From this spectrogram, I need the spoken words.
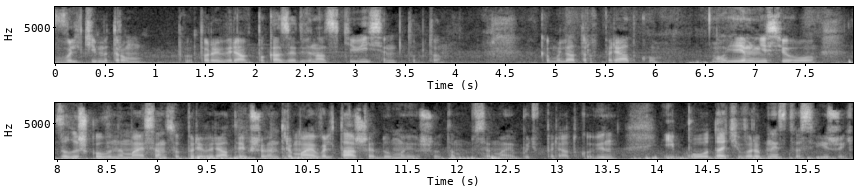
вольтіметром перевіряв, показує 12,8, тобто акумулятор в порядку. Ну, ємність його залишково немає сенсу перевіряти. Якщо він тримає вольтаж, я думаю, що там все має бути в порядку. Він і по даті виробництва свіжий.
